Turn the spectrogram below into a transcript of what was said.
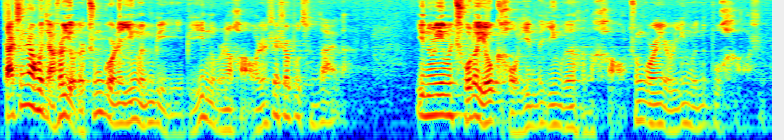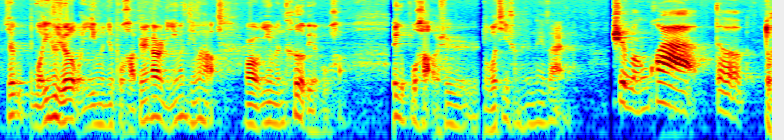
大家经常会讲说，有的中国人的英文比比印度人好，我认为这事儿不存在的。印度人英文除了有口音的英文很好，中国人有英文的不好，是就我一直觉得我英文就不好，别人告诉你英文挺好，我说我英文特别不好，这个不好是逻辑上是内在的，是文化的对。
